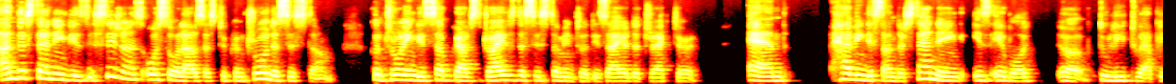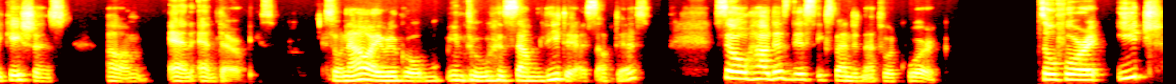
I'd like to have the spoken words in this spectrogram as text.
Understanding these decisions also allows us to control the system. Controlling these subgraphs drives the system into a desired attractor. And having this understanding is able uh, to lead to applications um, and, and therapies. So now I will go into some details of this. So, how does this expanded network work? So, for each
